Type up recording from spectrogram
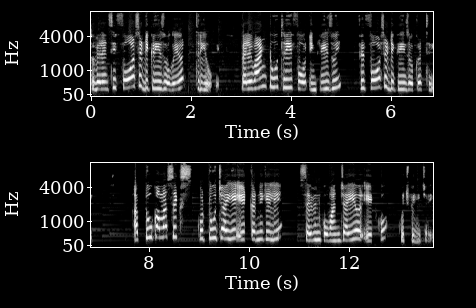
तो वैलेंसी फोर से डिक्रीज हो गई और थ्री हो गई। पहले one two three four increase हुई फिर फोर से डिक्रीज होकर थ्री अब टू कॉमा सिक्स को टू चाहिए एट करने के लिए सेवन को वन चाहिए और एट को कुछ भी नहीं चाहिए.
